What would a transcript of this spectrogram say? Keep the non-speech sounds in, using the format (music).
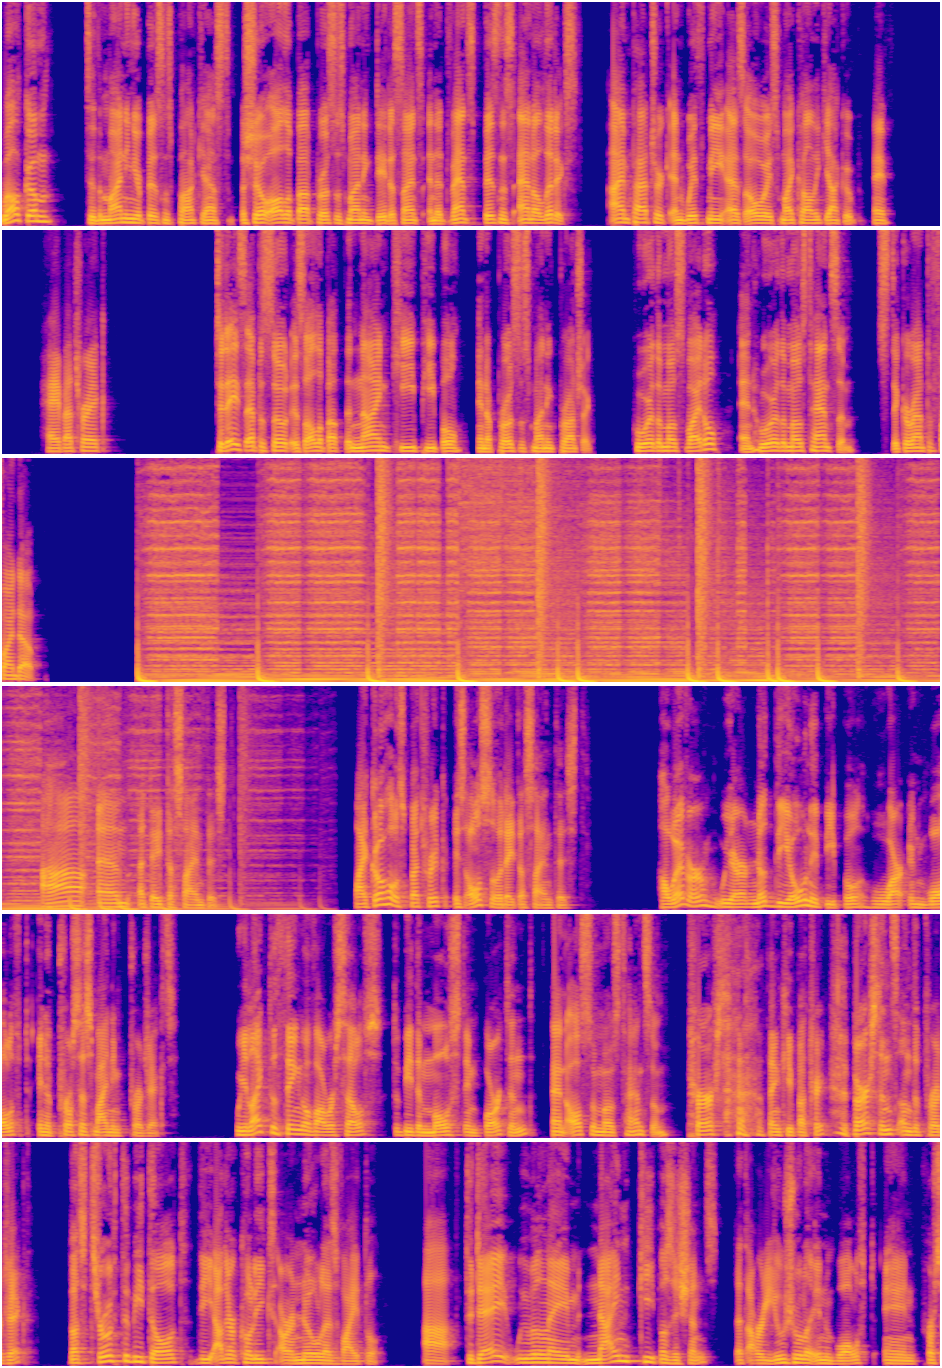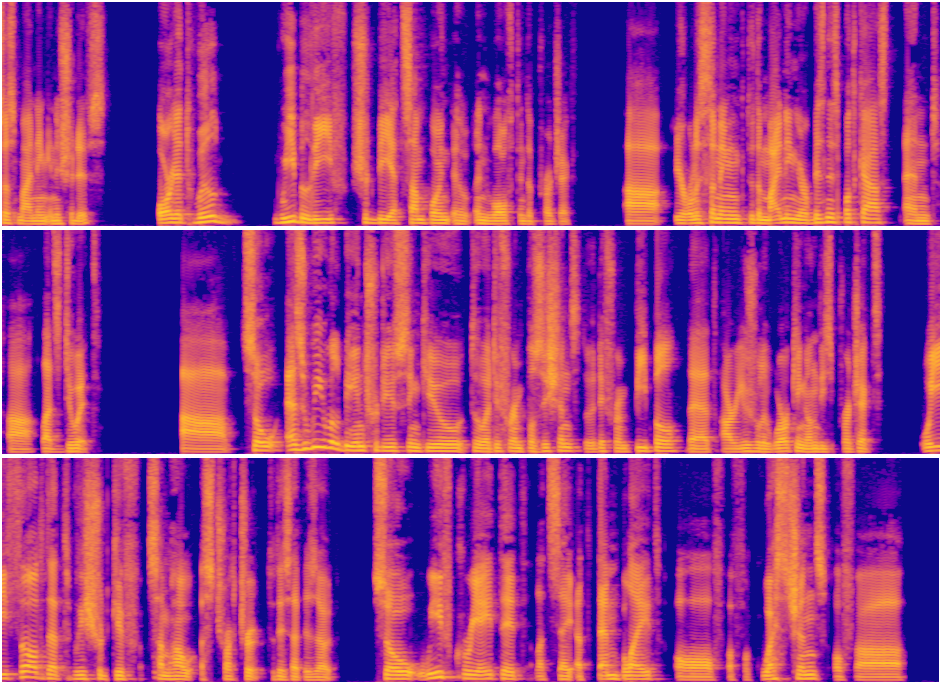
Welcome to the Mining Your Business podcast, a show all about process mining, data science, and advanced business analytics. I'm Patrick, and with me, as always, my colleague Jakub. Hey. Hey, Patrick. Today's episode is all about the nine key people in a process mining project. Who are the most vital and who are the most handsome? Stick around to find out. I am a data scientist. My co host Patrick is also a data scientist. However, we are not the only people who are involved in a process mining project. We like to think of ourselves to be the most important and also most handsome. Pers- (laughs) Thank you, Patrick. Persons on the project. But truth to be told, the other colleagues are no less vital. Uh, today, we will name nine key positions that are usually involved in process mining initiatives or that will we believe should be at some point involved in the project. Uh, you're listening to the Mining Your Business podcast, and uh, let's do it. Uh, so, as we will be introducing you to a different positions, to different people that are usually working on these projects, we thought that we should give somehow a structure to this episode. So, we've created, let's say, a template of, of questions, of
